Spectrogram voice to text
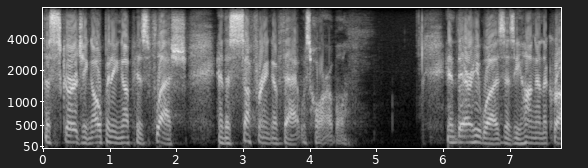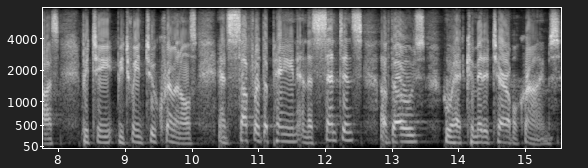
the scourging opening up his flesh, and the suffering of that was horrible. And there he was as he hung on the cross between, between two criminals and suffered the pain and the sentence of those who had committed terrible crimes.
